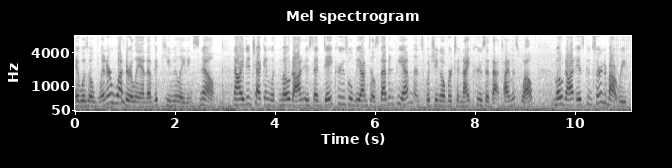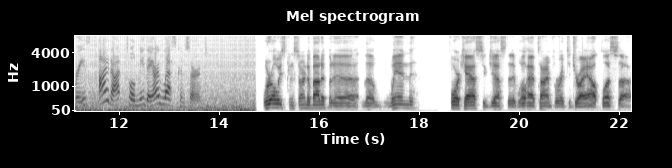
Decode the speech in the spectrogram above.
It was a winter wonderland of accumulating snow. Now I did check in with MoDOT who said day crews will be until 7 p.m. then switching over to night crews at that time as well. MoDOT is concerned about refreeze. IDOT told me they are less concerned. We're always concerned about it, but uh, the wind forecast suggests that it will have time for it to dry out. Plus, uh,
